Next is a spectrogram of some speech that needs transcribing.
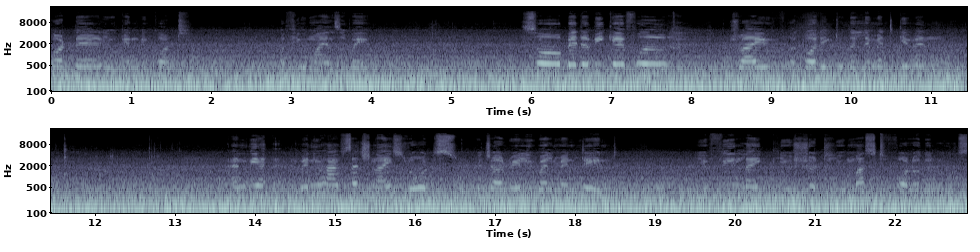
caught there, you can be caught a few miles away. So better be careful, drive according to the limit given. And we, when you have such nice roads which are really well maintained, you feel like you should, you must follow the rules.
